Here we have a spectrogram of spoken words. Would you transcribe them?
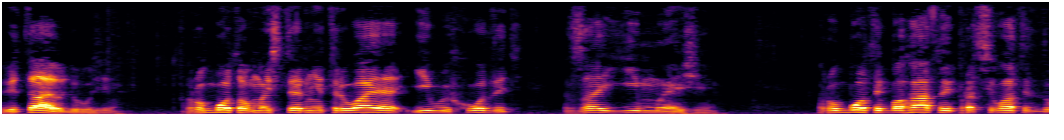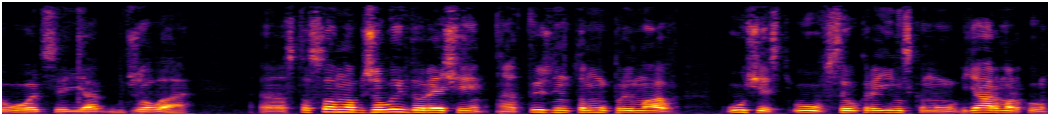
Вітаю, друзі! Робота в майстерні триває і виходить за її межі. Роботи багато і працювати доводиться як бджола. Е, Стосовно бджоли, до речі, е, тиждень тому приймав участь у всеукраїнському ярмарку,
